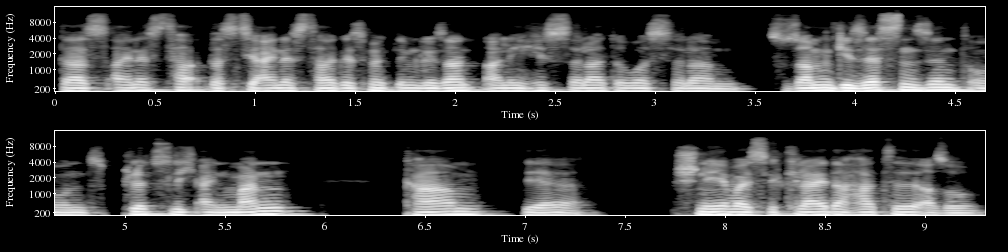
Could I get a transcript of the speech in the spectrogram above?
dass, eines dass sie eines Tages mit dem Gesandten wassalam, zusammengesessen sind und plötzlich ein Mann kam, der schneeweiße Kleider hatte, also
